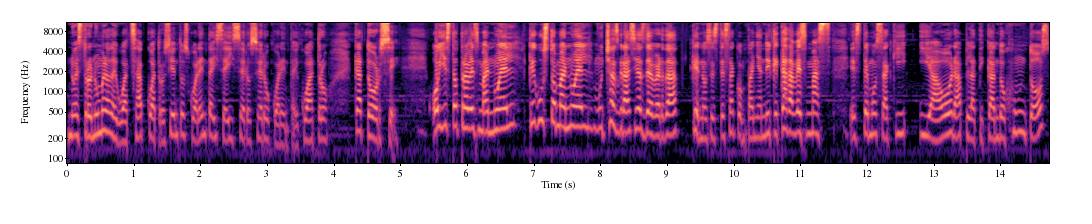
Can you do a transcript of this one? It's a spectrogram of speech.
nuestro número de WhatsApp 446-0044-14. Hoy está otra vez Manuel. Qué gusto Manuel. Muchas gracias de verdad que nos estés acompañando y que cada vez más estemos aquí y ahora platicando juntos,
